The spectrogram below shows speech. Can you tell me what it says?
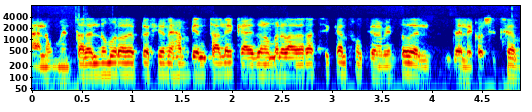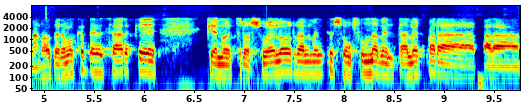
al aumentar el número de presiones ambientales cae de una manera drástica el funcionamiento del, del ecosistema. ¿no? Tenemos que pensar que que nuestros suelos realmente son fundamentales para, para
